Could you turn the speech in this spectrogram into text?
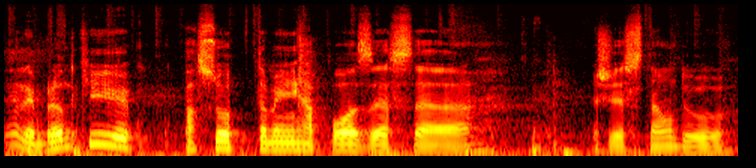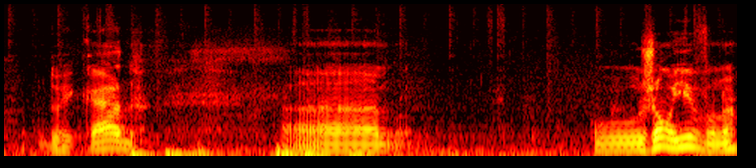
É, lembrando que passou também após essa gestão do, do Ricardo, ah, o João Ivo, né?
